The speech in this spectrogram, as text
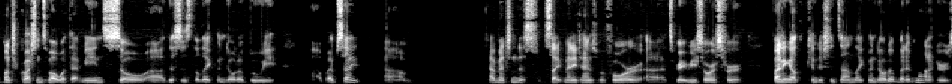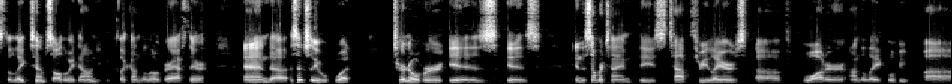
bunch of questions about what that means, so uh, this is the Lake Mendota buoy uh, website. Um, I've mentioned this site many times before. Uh, it's a great resource for finding out the conditions on Lake Mendota, but it monitors the lake temps all the way down. You can click on the little graph there. And uh, essentially what turnover is, is in the summertime, these top three layers of water on the lake will be uh,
